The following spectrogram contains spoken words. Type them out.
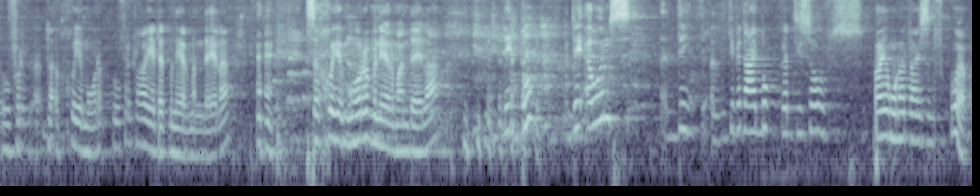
hoe vir goeiemôre. Hoe verklaar jy dit meneer Mandela? so goeiemôre meneer Mandela. Die boek, die ouens die jy weet daai boek jy so baie 100 000 verkoop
